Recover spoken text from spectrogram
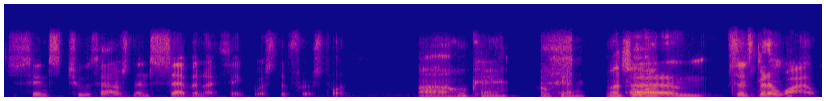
since 2007, I think was the first one. Ah, okay. Okay. That's a long. Um, so it's been a while.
